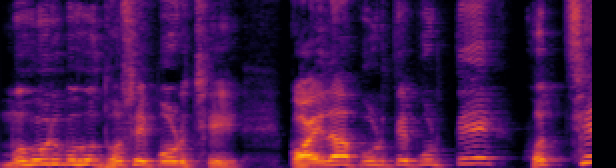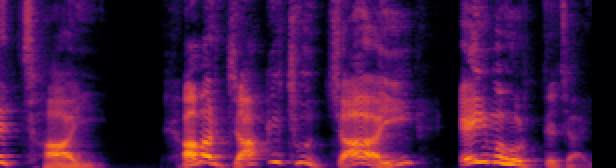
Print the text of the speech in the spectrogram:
মুহুর্মুহু ধসে পড়ছে, কয়লা পুড়তে পুড়তে হচ্ছে ছাই। আমার যা কিছু চাই এই মুহূর্তে চাই।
